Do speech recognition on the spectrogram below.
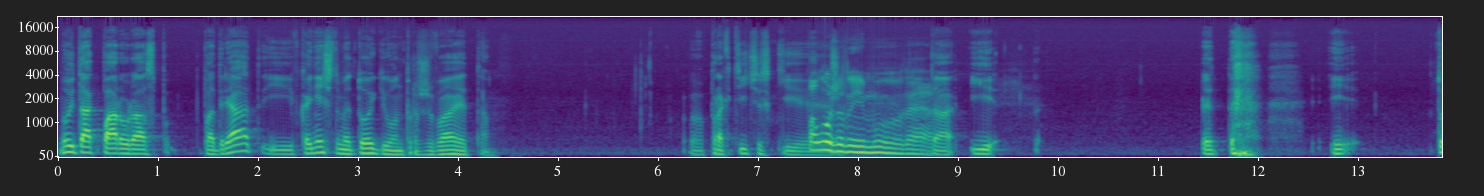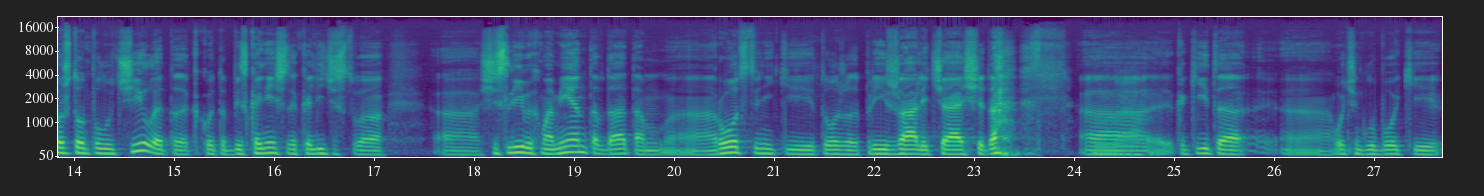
Ну и так пару раз подряд, и в конечном итоге он проживает там э, практически... Положено ему, да. Да, и это и то, что он получил, это какое-то бесконечное количество э, счастливых моментов, да, там э, родственники тоже приезжали чаще, да, Э, какие-то э, очень глубокие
